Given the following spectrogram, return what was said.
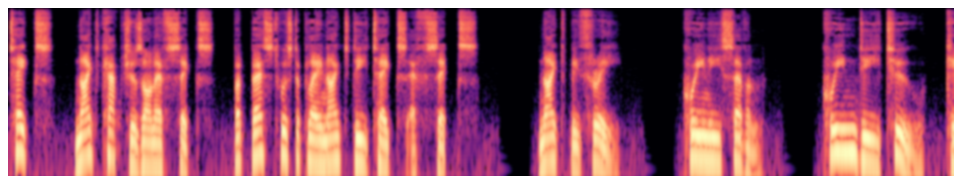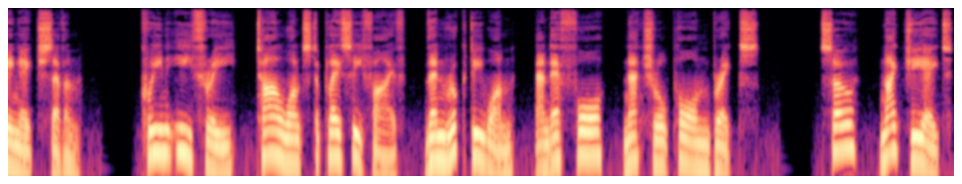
Takes, knight captures on f6, but best was to play knight d takes f6. Knight b3. Queen e7. Queen d2, king h7. Queen e3, Tal wants to play c5, then rook d1, and f4, natural pawn breaks. So, knight g8,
